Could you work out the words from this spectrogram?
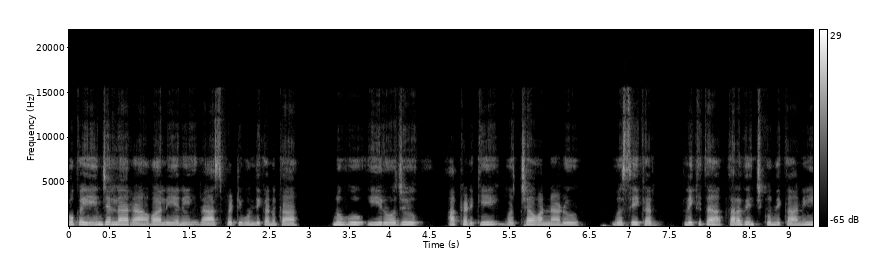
ఒక ఏంజల్లా రావాలి అని రాసిపెట్టి ఉంది కనుక నువ్వు ఈరోజు అక్కడికి వచ్చావన్నాడు వసీకర్ లిఖిత తలదించుకుంది కానీ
